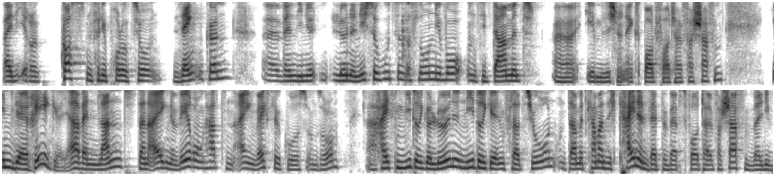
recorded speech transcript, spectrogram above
weil sie ihre Kosten für die Produktion senken können, äh, wenn die Löhne nicht so gut sind, das Lohnniveau, und sie damit äh, eben sich einen Exportvorteil verschaffen in der Regel, ja, wenn ein Land seine eigene Währung hat, einen eigenen Wechselkurs und so, äh, heißen niedrige Löhne, niedrige Inflation und damit kann man sich keinen Wettbewerbsvorteil verschaffen, weil die,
